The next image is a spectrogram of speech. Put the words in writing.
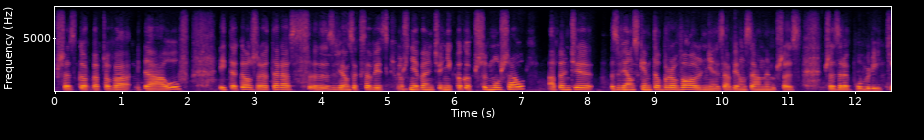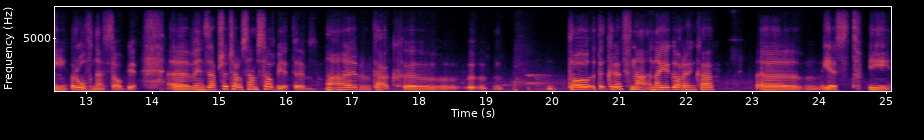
przez Gorbaczowa ideałów i tego, że teraz y, Związek Sowiecki już nie będzie nikogo przymuszał, a będzie związkiem dobrowolnie zawiązanym przez, przez republiki, równe sobie. E, więc zaprzeczał sam sobie tym. No ale tak, e, to krew na, na jego rękach e, jest i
